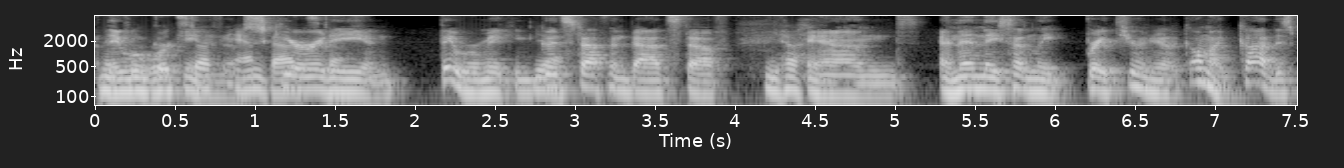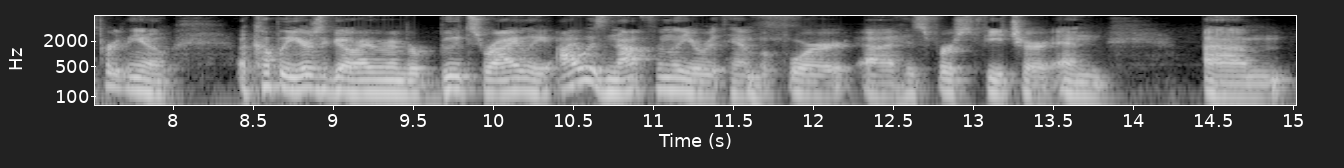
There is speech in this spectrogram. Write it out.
they were working in obscurity and, and they were making yeah. good stuff and bad stuff yeah. and and then they suddenly break through and you're like oh my god this person you know a couple years ago, I remember Boots Riley. I was not familiar with him before uh, his first feature, and um,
